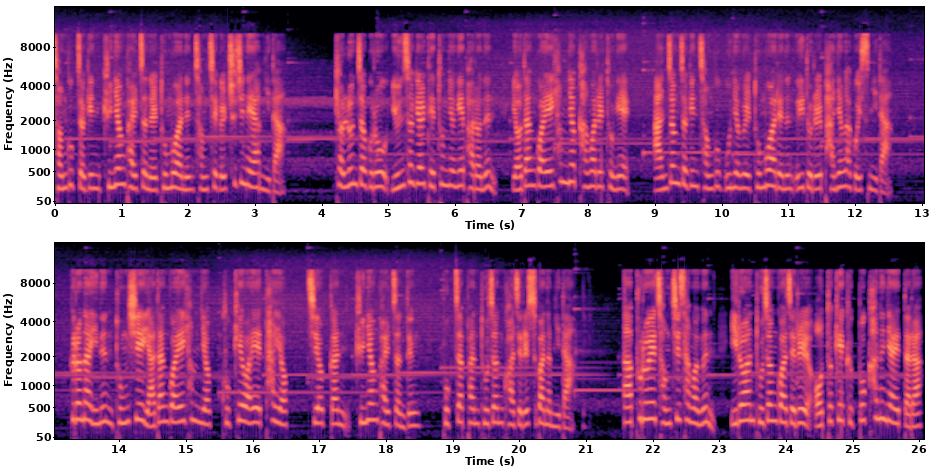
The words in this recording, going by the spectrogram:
전국적인 균형 발전을 도모하는 정책을 추진해야 합니다. 결론적으로 윤석열 대통령의 발언은 여당과의 협력 강화를 통해 안정적인 전국 운영을 도모하려는 의도를 반영하고 있습니다. 그러나 이는 동시에 야당과의 협력, 국회와의 타협, 지역 간 균형 발전 등 복잡한 도전 과제를 수반합니다. 앞으로의 정치 상황은 이러한 도전 과제를 어떻게 극복하느냐에 따라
